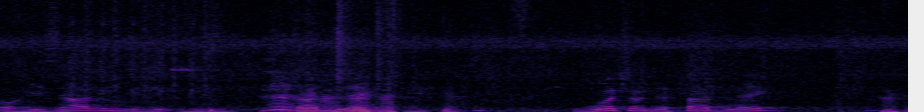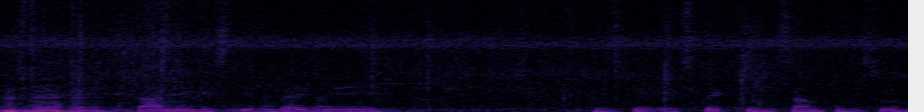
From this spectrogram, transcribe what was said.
Oh, he's having his, his third leg. Watch on the third leg. Standing his maybe he's expecting something soon.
